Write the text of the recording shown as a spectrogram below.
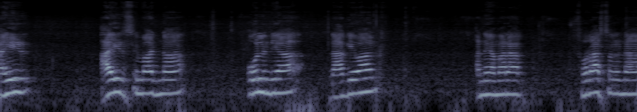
આહિર આહિર સમાજના ઓલ ઇન્ડિયાના આગેવાન અને અમારા સૌરાષ્ટ્રના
